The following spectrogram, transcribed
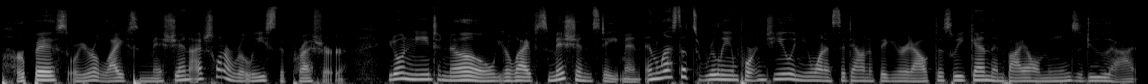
purpose or your life's mission, I just want to release the pressure. You don't need to know your life's mission statement unless that's really important to you and you want to sit down and figure it out this weekend, then by all means do that.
